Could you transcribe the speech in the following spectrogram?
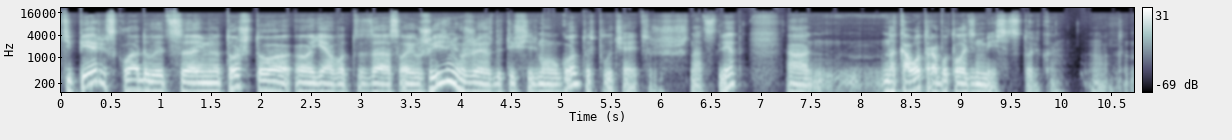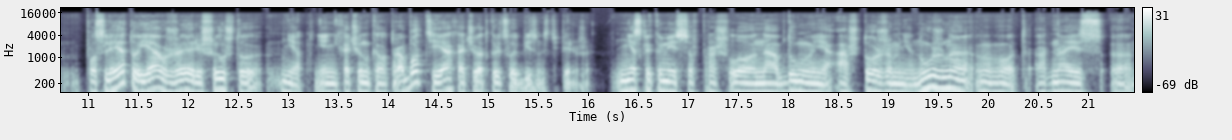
теперь складывается именно то, что э, я вот за свою жизнь уже с 2007 года, то есть, получается, уже 16 лет, а, на кого-то работал один месяц только. Вот. После этого я уже решил, что нет, я не хочу на кого-то работать, я хочу открыть свой бизнес теперь уже. Несколько месяцев прошло на обдумывание, а что же мне нужно. Вот. Одна из э,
